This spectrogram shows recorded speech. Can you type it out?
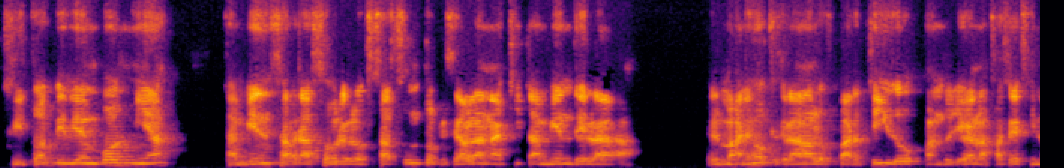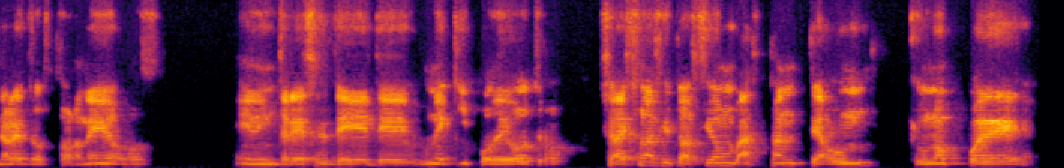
si tú has vivido en Bosnia, también sabrás sobre los asuntos que se hablan aquí también de la el manejo que a los partidos cuando llegan a las fases finales de los torneos, en intereses de, un equipo de otro. O sea, es una situación bastante aún que uno puede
